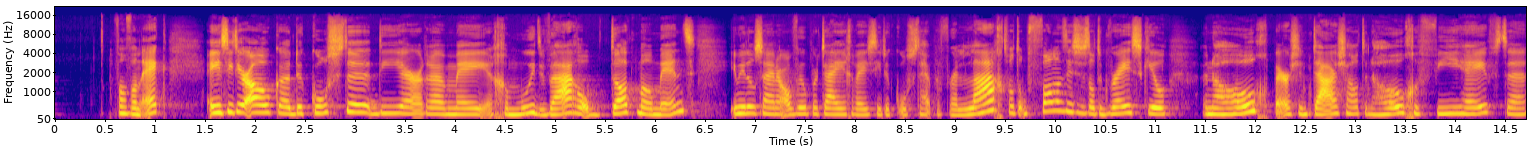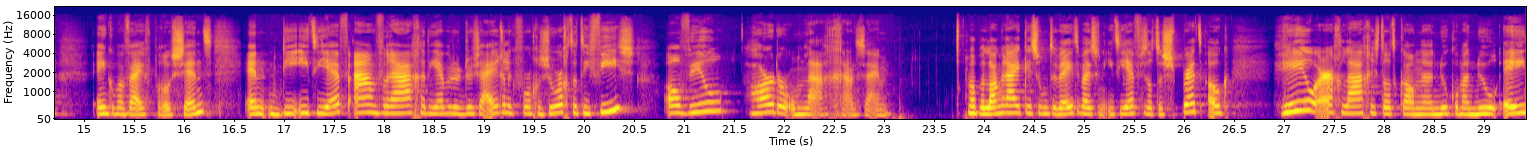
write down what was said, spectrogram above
van Van Eck. En je ziet hier ook uh, de kosten die er uh, mee gemoeid waren op dat moment. Inmiddels zijn er al veel partijen geweest die de kosten hebben verlaagd. Wat opvallend is, is dat Grayscale een hoog percentage had, een hoge fee heeft. Uh, eh, 1,5 procent. En die ETF-aanvragen die hebben er dus eigenlijk voor gezorgd dat die fees al veel harder omlaag gegaan zijn. Wat belangrijk is om te weten bij zo'n ETF is dat de spread ook heel erg laag is. Dat kan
